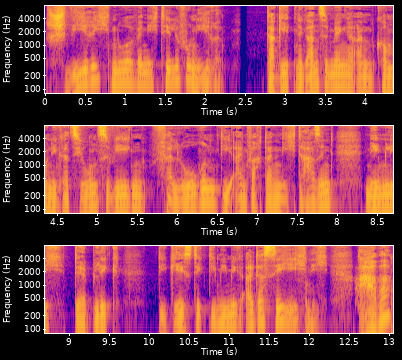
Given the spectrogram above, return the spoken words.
schwierig nur, wenn ich telefoniere. Da geht eine ganze Menge an Kommunikationswegen verloren, die einfach dann nicht da sind, nämlich der Blick, die Gestik, die Mimik, all das sehe ich nicht. Aber,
